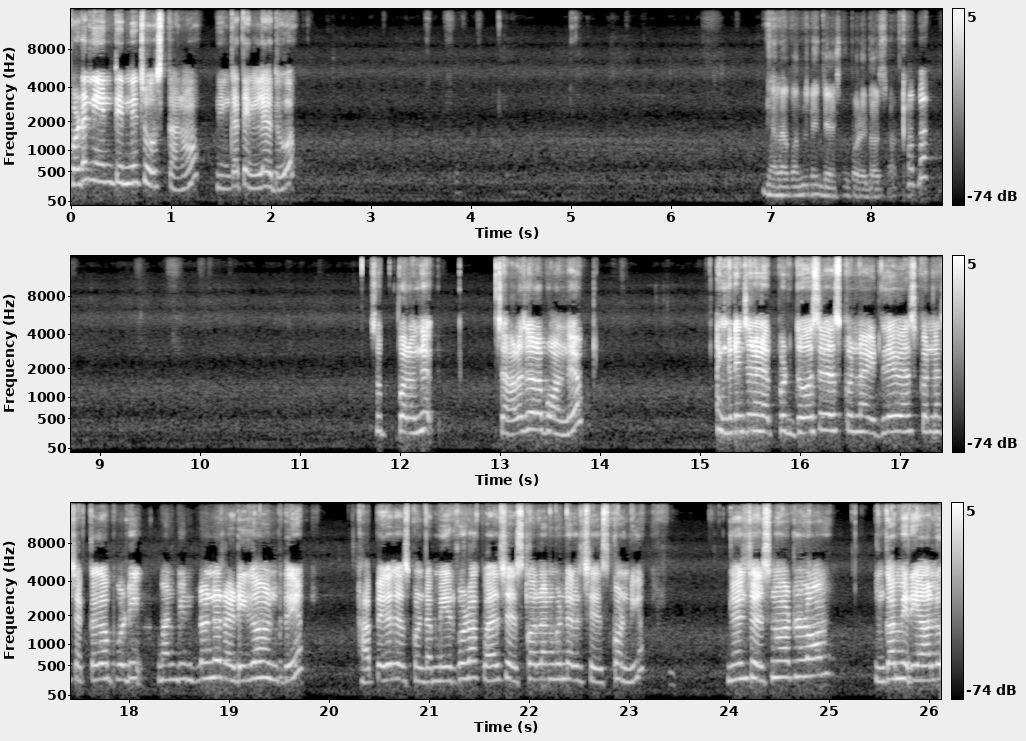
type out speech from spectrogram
కూడా నేను తిని చూస్తాను. ఇంకా తినలేదు. ఎలా ఉంది నేను చేసిన పొడి దోశ అబ్బా సూపర్ ఉంది చాలా చాలా బాగుంది ఇంక నుంచి నేను ఎప్పుడు దోశ వేసుకున్నా ఇడ్లీ వేసుకున్నా చక్కగా పొడి మనకి ఇంట్లోనే రెడీగా ఉంటుంది హ్యాపీగా చేసుకుంటాం మీరు కూడా ఒకవేళ చేసుకోవాలనుకుంటే ఇలా చేసుకోండి నేను చేసిన వాటిలో ఇంకా మిరియాలు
